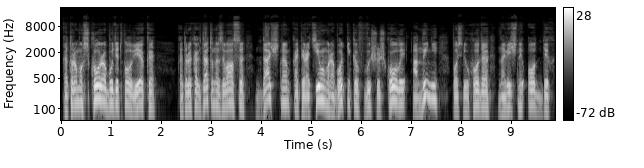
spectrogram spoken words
которому скоро будет полвека, который когда-то назывался дачным кооперативом работников высшей школы, а ныне, после ухода на вечный отдых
